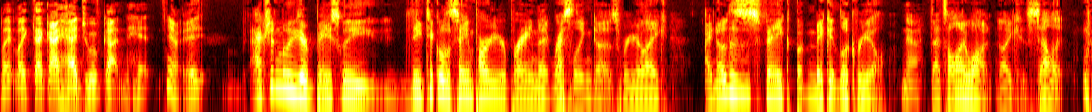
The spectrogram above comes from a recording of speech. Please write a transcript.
Like like that guy had to have gotten hit. Yeah, it, action movies are basically they tickle the same part of your brain that wrestling does, where you're like, I know this is fake, but make it look real. Yeah, That's all I want. Like, sell it.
